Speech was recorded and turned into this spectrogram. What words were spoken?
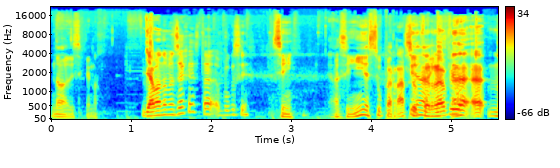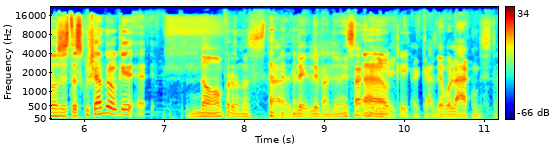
No, dice que no. ¿Ya mandó mensaje? ¿Está, ¿A poco sí? Sí. Así, es súper rápida. Súper rápida. Ah, ¿Nos está escuchando o qué? No, pero nos está, le, le mandé un mensaje ah, y acá de volada contestó.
